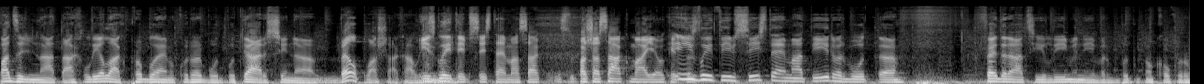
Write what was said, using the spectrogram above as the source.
padziļinātāka, lielāka problēma, kur varbūt būtu jārisina vēl plašākā līmenī. Izglītības sistēmā sāk, pašā sākumā jau ir. Izglītības sistēmā tīri varbūt uh, federāciju līmenī, varbūt no kaut kur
